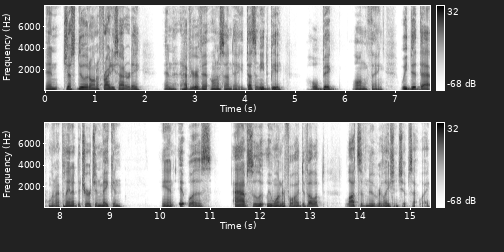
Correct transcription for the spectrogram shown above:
and just do it on a Friday, Saturday and have your event on a Sunday. It doesn't need to be a whole big, long thing. We did that when I planted the church in Macon, and it was absolutely wonderful. I developed lots of new relationships that way.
